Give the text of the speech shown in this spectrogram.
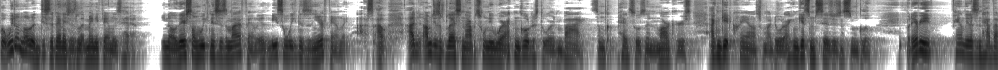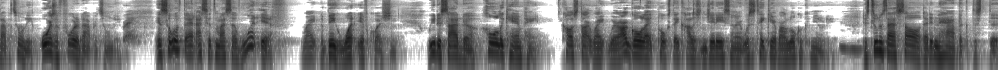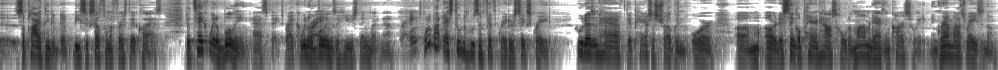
But we don't know the disadvantages that many families have. You know, there's some weaknesses in my family. There'll be some weaknesses in your family. I, am just blessed in an opportunity where I can go to the store and buy some pencils and markers. I can get crayons for my daughter. I can get some scissors and some glue. But every family doesn't have that opportunity or is afforded opportunity. Right. And so with that, I said to myself, what if, right? The big what if question. We decided to hold a campaign called Start Right, where our goal at Polk State College and JDA Center was to take care of our local community. Mm-hmm. The students I saw that didn't have the, the, the, supplies needed to be successful in the first day of class, to take away the bullying aspect, right? Because we know right. bullying is a huge thing right now. Right. What about that student who's in fifth grade or sixth grade who doesn't have their parents are struggling or um, or their single parent household or mom and dad's incarcerated and grandma's raising them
